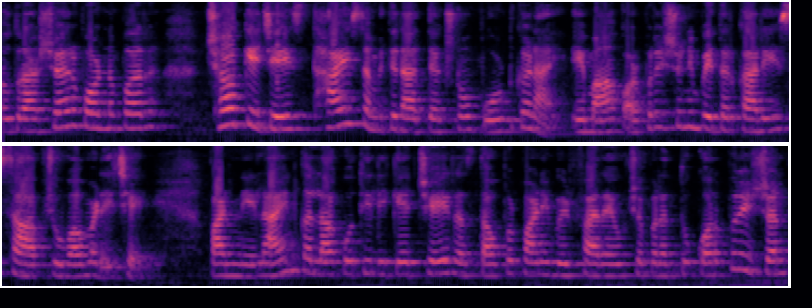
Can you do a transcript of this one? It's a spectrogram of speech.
વડોદરા શહેર વોર્ડ નંબર છ કે જે સ્થાયી સમિતિના અધ્યક્ષનો વોર્ડ ગણાય, એમાં કોર્પોરેશનની બેદરકારી સાફ જોવા મળે છે. પાણીની લાઈન કલાકોથી લીકેજ છે, રસ્તા ઉપર પાણી વેડફાઈ રહ્યું છે, પરંતુ કોર્પોરેશન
